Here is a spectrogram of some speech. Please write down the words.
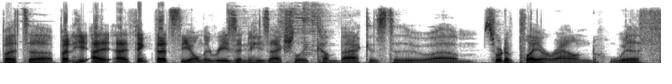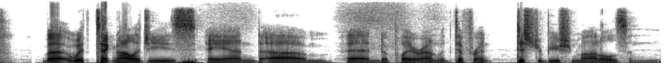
But uh, but he I, I think that's the only reason he's actually come back is to um, sort of play around with uh, with technologies and um, and to play around with different distribution models and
